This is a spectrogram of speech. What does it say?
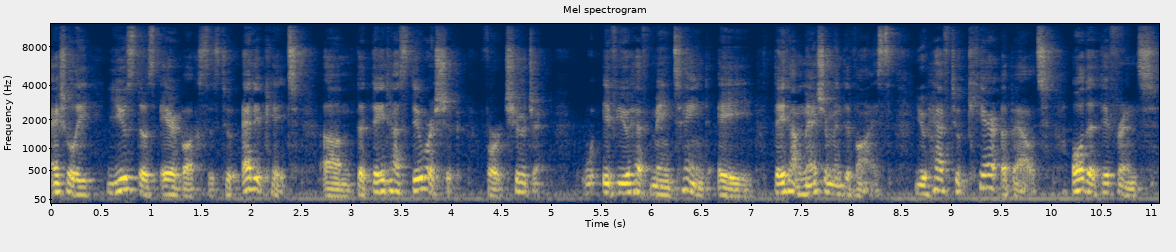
actually use those air boxes to educate um, the data stewardship for children. If you have maintained a data measurement device, you have to care about all the different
